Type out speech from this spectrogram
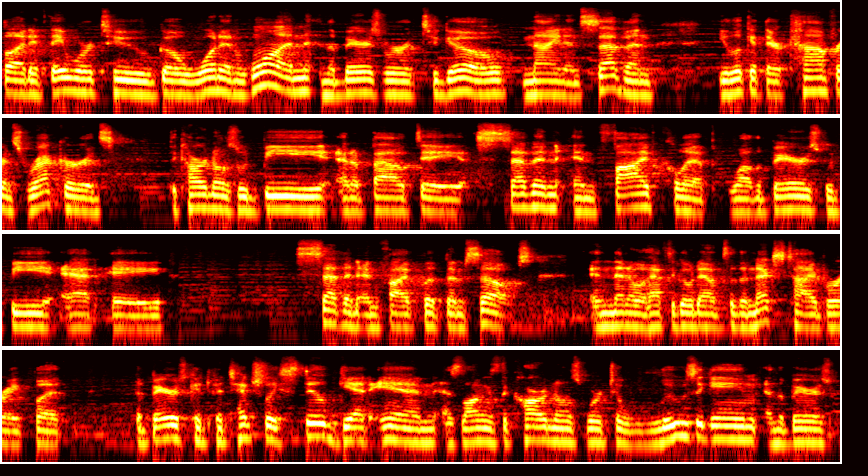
But if they were to go one and one, and the Bears were to go nine and seven, you look at their conference records the Cardinals would be at about a seven and five clip, while the Bears would be at a seven and five clip themselves. And then it would have to go down to the next tie break, but the Bears could potentially still get in as long as the Cardinals were to lose a game and the Bears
